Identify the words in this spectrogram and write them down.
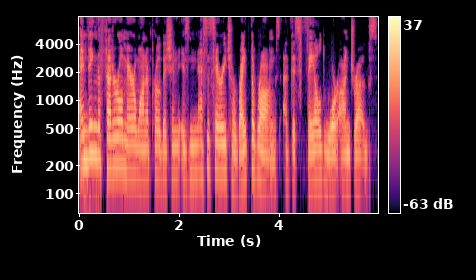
Ending the federal marijuana prohibition is necessary to right the wrongs of this failed war on drugs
